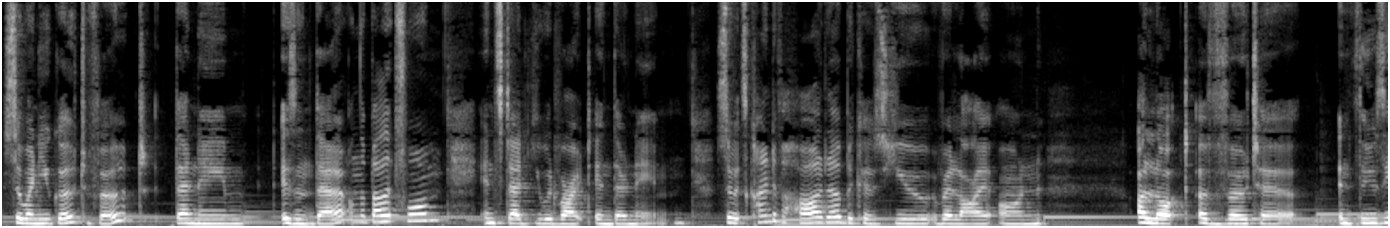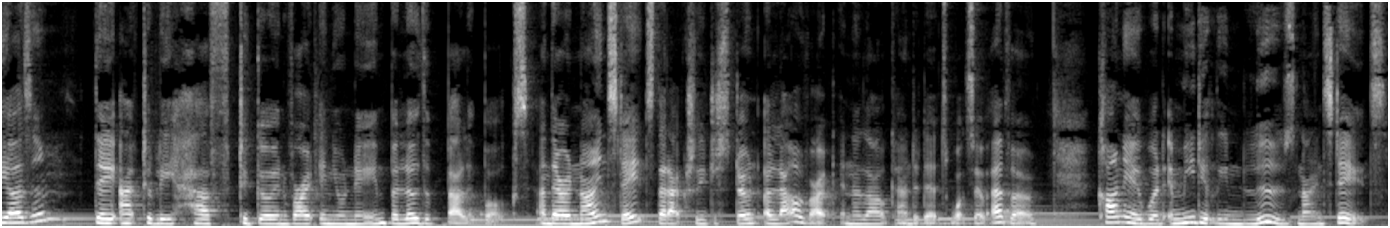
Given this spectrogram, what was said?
So, when you go to vote, their name isn't there on the ballot form. Instead, you would write in their name. So, it's kind of harder because you rely on a lot of voter enthusiasm they actively have to go and write in your name below the ballot box. And there are nine states that actually just don't allow write in allow candidates whatsoever. Kanye would immediately lose nine states.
